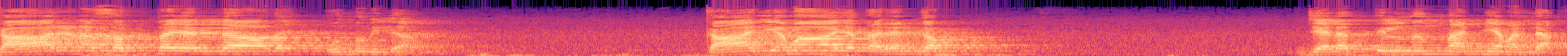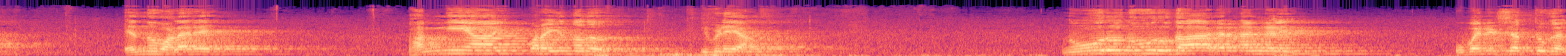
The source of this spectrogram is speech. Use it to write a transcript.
കാരണസത്തയല്ലാതെ ഒന്നുമില്ല. കാര്യമായ തരംഗം ജലത്തിൽ നിന്ന് അന്യമല്ല എന്ന് വളരെ ഭംഗിയായി പറയുന്നത് ഇവിടെയാണ്. നൂറു നൂറുദാഹരണങ്ങളിൽ ഉപനിഷത്തുകൾ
